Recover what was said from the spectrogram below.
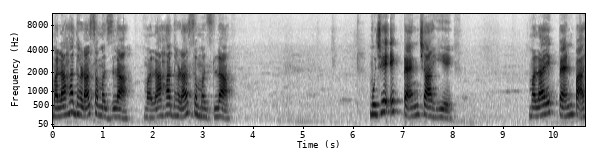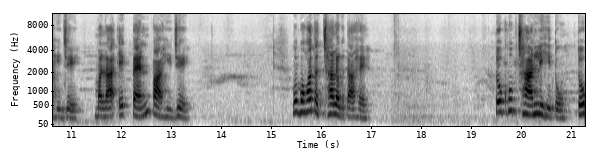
मला हा धडा समजला मला हा धडा समजला मुझे एक पेन चाहिए। मला एक पेन पाहिजे, मला एक पेन पाहिजे। वो बहुत अच्छा लगता है। तो खूब छान लिहितो तो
